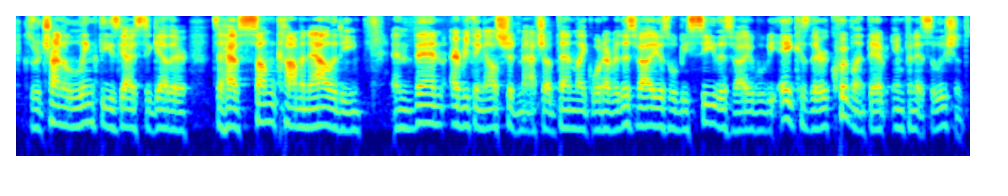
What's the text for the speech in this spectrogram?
Because we're trying to link these guys together to have some commonality, and then everything else should match up. Then, like, whatever this value is will be C, this value will be A, because they're equivalent. They have infinite solutions.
